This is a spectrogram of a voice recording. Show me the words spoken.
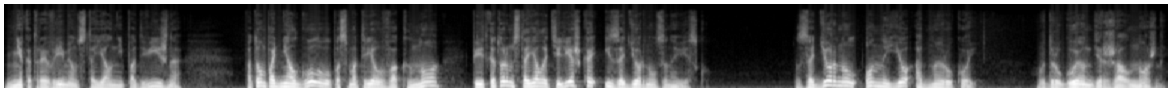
Некоторое время он стоял неподвижно, потом поднял голову, посмотрел в окно, перед которым стояла тележка и задернул занавеску. Задернул он ее одной рукой, в другой он держал ножны.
